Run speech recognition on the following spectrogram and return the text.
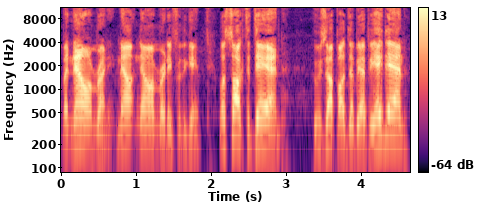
But now I'm ready. Now now I'm ready for the game. Let's talk to Dan, who's up on WIP. Hey Dan.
